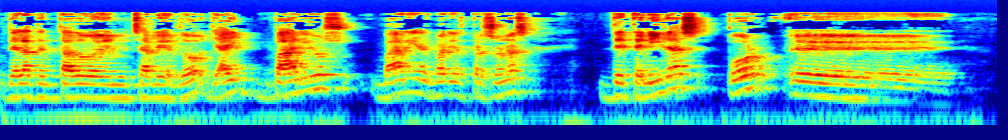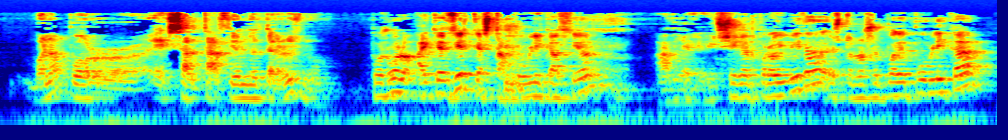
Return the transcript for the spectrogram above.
del atentado en Charlie Hebdo, ya hay varios, varias, varias personas detenidas por, eh, bueno, por exaltación del terrorismo. pues bueno, hay que decir que esta publicación a día de hoy sigue prohibida, esto no se puede publicar,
